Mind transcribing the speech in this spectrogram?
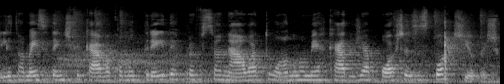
ele também se identificava como trader profissional atuando no mercado de apostas esportivas.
